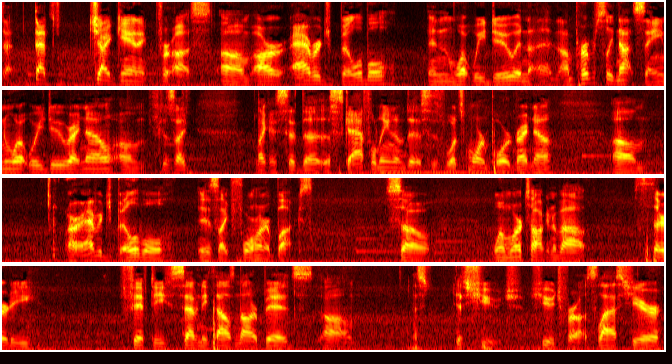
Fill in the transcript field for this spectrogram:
that that's gigantic for us. Um, our average billable in what we do, and, and, I'm purposely not saying what we do right now because um, I, like I said, the, the, scaffolding of this is what's more important right now. Um, our average billable is like 400 bucks. So when we're talking about 30, 50, 70,000 dollar bids, um, it's it's huge, huge for us. Last year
